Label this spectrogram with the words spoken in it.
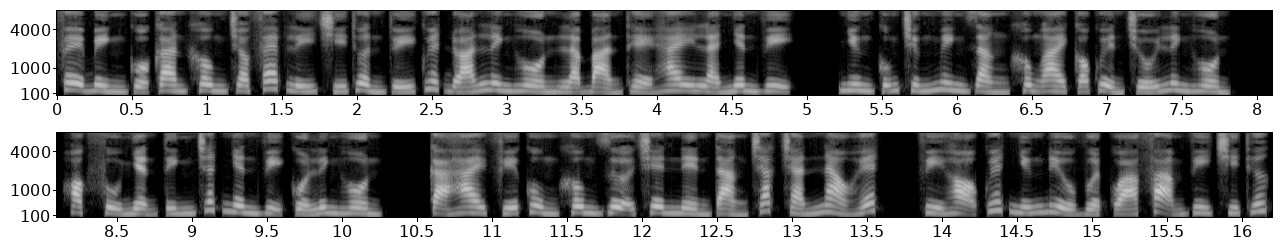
Phê bình của Can không cho phép lý trí thuần túy quyết đoán linh hồn là bản thể hay là nhân vị, nhưng cũng chứng minh rằng không ai có quyền chối linh hồn, hoặc phủ nhận tính chất nhân vị của linh hồn, cả hai phía cùng không dựa trên nền tảng chắc chắn nào hết, vì họ quyết những điều vượt quá phạm vi tri thức.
